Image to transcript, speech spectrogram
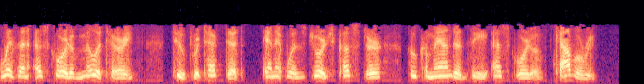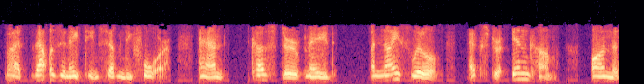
with an escort of military to protect it, and it was George Custer who commanded the escort of cavalry. But that was in 1874, and Custer made a nice little extra income on the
